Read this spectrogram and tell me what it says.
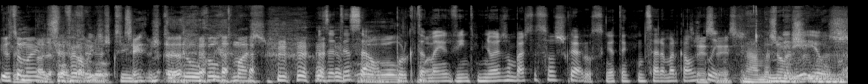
Eu também, Olha, Seferovic. acho que sim. Sim. Acho que é o Raul Tomás. Mas atenção, porque também 20 milhões não basta só jogar. O senhor tem que começar a marcar uns Sim, sim, sim. Não, mas, Não, mas, eu, mas-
